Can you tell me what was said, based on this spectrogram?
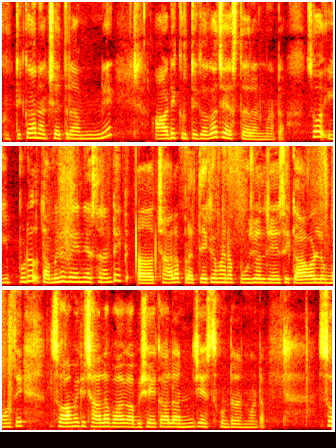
కృతికా నక్షత్రాన్ని ఆడి కృతికగా చేస్తారనమాట సో ఇప్పుడు తమిళులు ఏం చేస్తారంటే చాలా ప్రత్యేకమైన పూజలు చేసి కావళ్ళు మోసి స్వామికి చాలా బాగా అభిషేకాలు అన్నీ చేసుకుంటారనమాట సో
